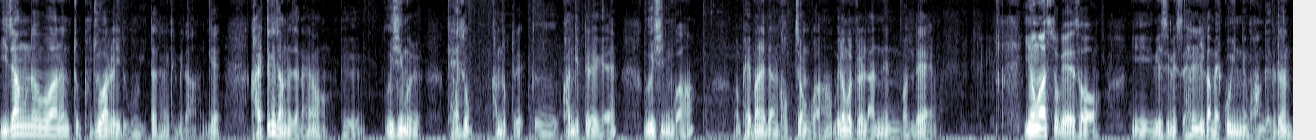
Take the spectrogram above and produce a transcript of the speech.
이 장르와는 좀 부조화를 이루고 있다는 생각이 듭니다. 이게 갈등의 장르잖아요. 그 의심을 계속 감독들 그 관객들에게 의심과 배반에 대한 걱정과 뭐 이런 것들을 낳는 건데 이 영화 속에서 이 윌 스미스 헨리가 맺고 있는 관계들은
